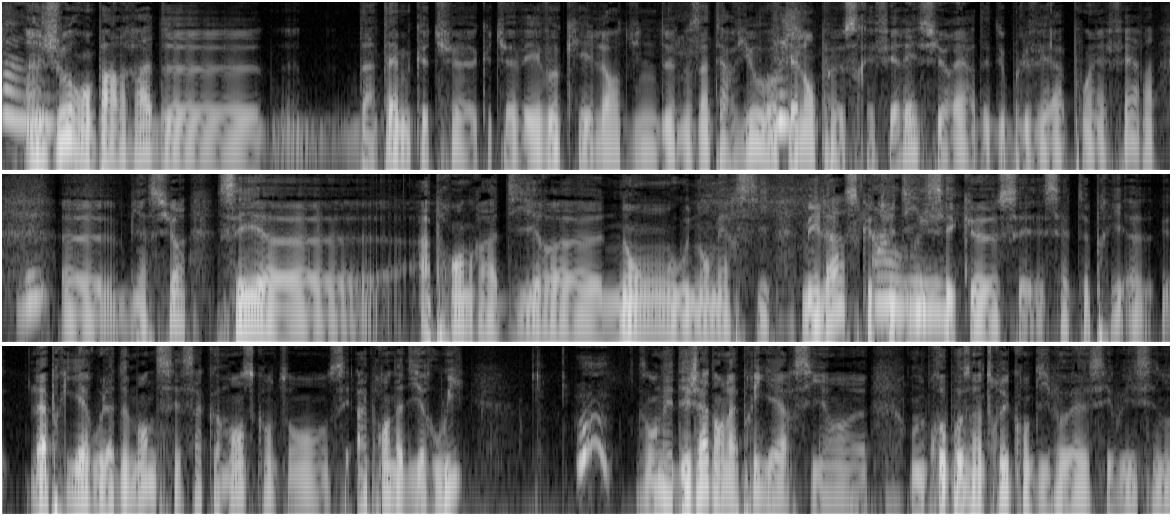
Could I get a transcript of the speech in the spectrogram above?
un jour, on parlera de, d'un thème que tu, que tu avais évoqué lors d'une de nos interviews, auquel on peut se référer sur rdwa.fr, euh, bien sûr, c'est euh, apprendre à dire euh, non ou non merci. Mais là, ce que tu ah dis, c'est que cette la prière ou la demande, c'est ça commence quand on c'est apprendre à dire oui. Mmh. On est déjà dans la prière. Si on, on nous propose un truc, on dit c'est oui, c'est non.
